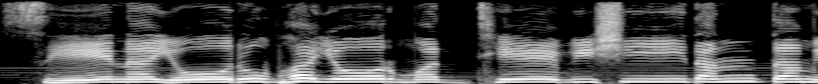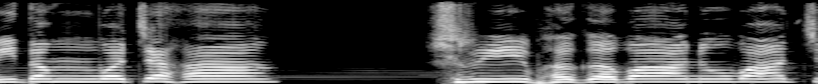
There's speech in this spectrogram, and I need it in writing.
सेनयोरुभयोर्मध्ये विषीदन्तमिदं वचः। श्रीभगवानुवाच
